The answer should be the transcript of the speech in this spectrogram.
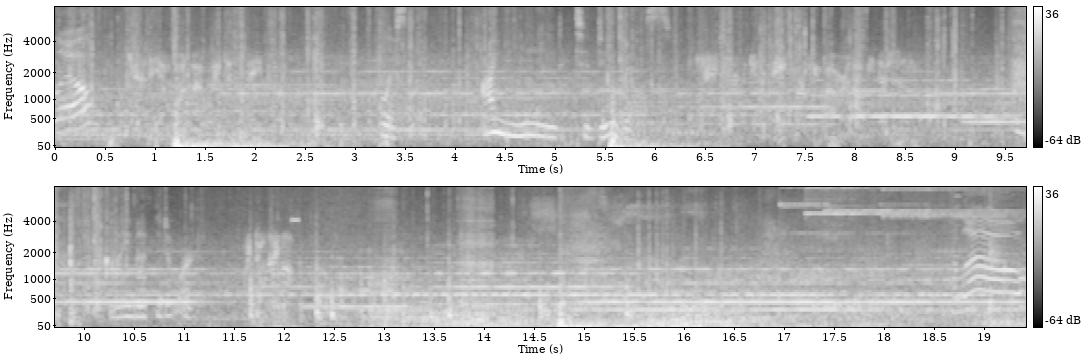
Hello? Cassie, I'm on my way to Statesville. Listen, I need to do this. Okay, get paid for a few hours. I'll be there soon. I'm at the door. Wait, don't hang up. Hello?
